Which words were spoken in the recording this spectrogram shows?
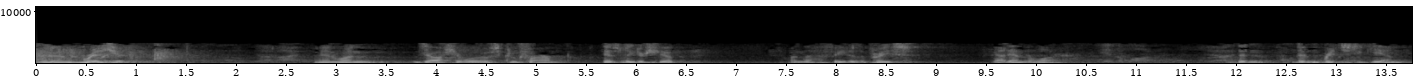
He didn't bridge it. And when Joshua was confirmed, his leadership, when the feet of the priests got in the water, didn't didn't bridge it again.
